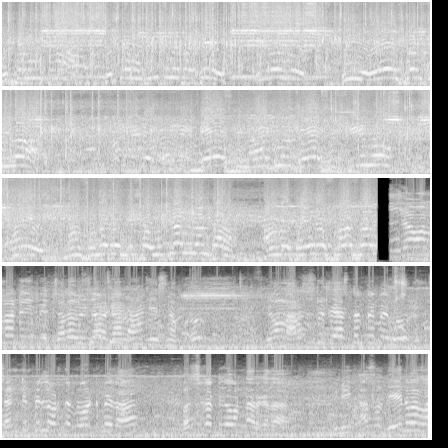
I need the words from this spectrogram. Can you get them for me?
ఉద్యమించిన ఉద్యమ నీతిని బట్టి ఈరోజు ఈ ఏఎస్ఎం జిల్లా దేశ నాయకులు దేశ టీము మరి మా సందర్భం ఇంకా ఉద్యోగులంతా ఆమె ధైర్య సాహసాలు విజయవాడలోని మీరు చలో విజయవాడ కార్యక్రమం చేసినప్పుడు మిమ్మల్ని అరెస్ట్ చేస్తుంటే మీరు చంటి పిల్లడితే రోడ్డు మీద బస్సు కట్టుగా ఉన్నారు కదా. అసలు దేనివల్ల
